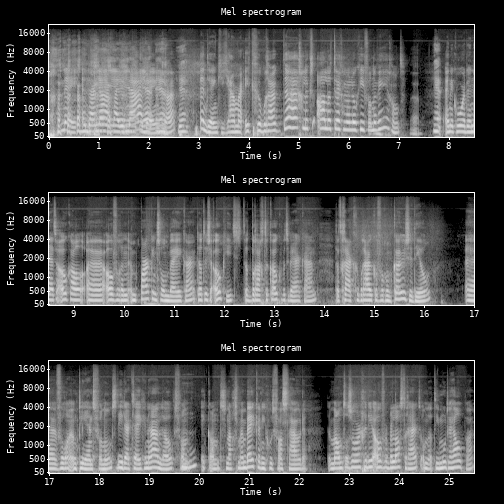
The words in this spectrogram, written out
Nee, en daarna ga je nadenken. Ja, ja. En denk je, ja, maar ik gebruik dagelijks alle technologie van de wereld. Ja. Ja. En ik hoorde net ook al eh, over een, een Parkinson-beker. Dat is ook iets, dat bracht ik ook op het werk aan. Dat ga ik gebruiken voor een keuzedeel. eh, voor een cliënt van ons die daar tegenaan loopt. Van, Mhm. ik kan s'nachts mijn beker niet goed vasthouden. De mantelzorger die overbelast raakt, omdat die moet helpen.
